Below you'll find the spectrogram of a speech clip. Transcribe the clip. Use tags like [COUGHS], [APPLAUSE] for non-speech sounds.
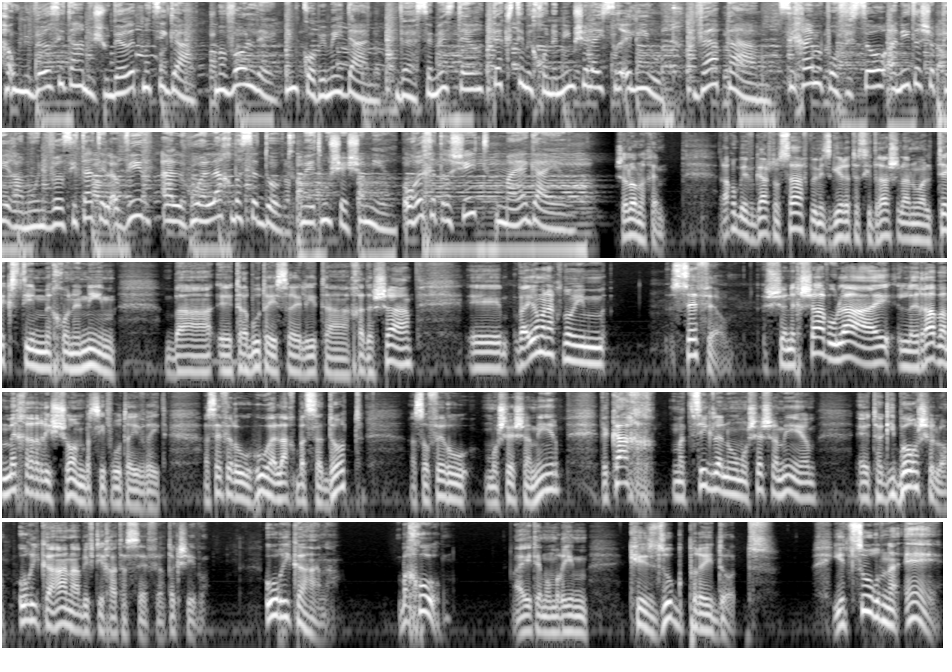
האוניברסיטה המשודרת מציגה מבוא ל עם קובי מידן, והסמסטר טקסטים מכוננים של הישראליות. והפעם, שיחה עם הפרופסור אניטה שפירא מאוניברסיטת תל אביב על "הוא הלך בשדות" מאת משה שמיר. עורכת ראשית, מאיה גאייר. שלום לכם. אנחנו במפגש נוסף במסגרת הסדרה שלנו על טקסטים מכוננים בתרבות הישראלית החדשה, אה, והיום אנחנו עם ספר שנחשב אולי לרב המכר הראשון בספרות העברית. הספר הוא "הוא הלך בשדות", הסופר הוא משה שמיר, וכך מציג לנו משה שמיר את הגיבור שלו, אורי כהנא, בפתיחת הספר. תקשיבו. אורי כהנא, בחור, הייתם אומרים, כזוג פרידות. יצור נאה,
